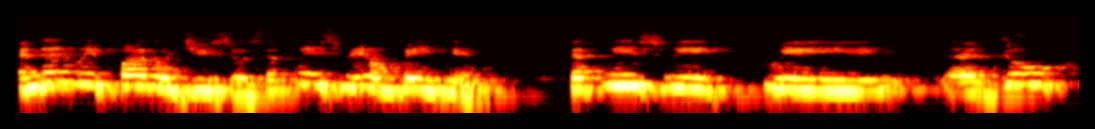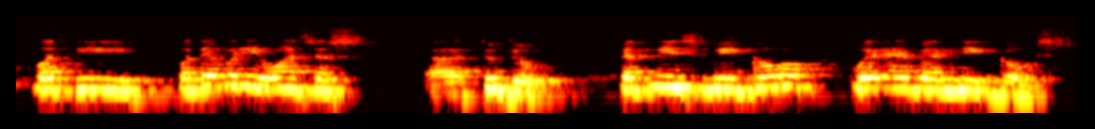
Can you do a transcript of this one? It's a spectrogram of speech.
And then we follow Jesus. That means we obey Him. That means we we uh, do what He whatever He wants us uh, to do. That means we go wherever He goes.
